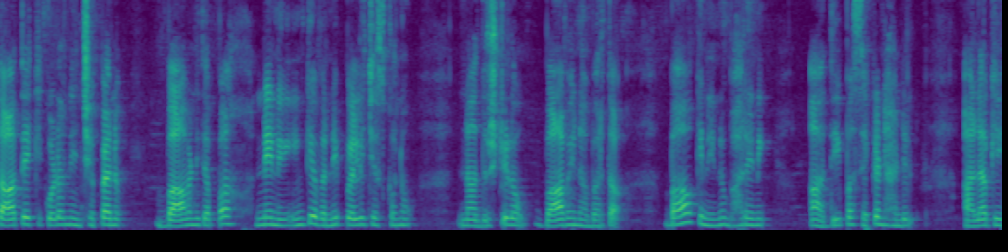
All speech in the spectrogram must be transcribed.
తాతయ్యకి కూడా నేను చెప్పాను. బావని తప్ప నేను ఇంకెవరిని పెళ్ళి చేసుకోను. నా దృష్టిలో బావే నా భర్త. బావకి నేను భార్యని. ఆ దీప సెకండ్ హ్యాండిల్ అలాగే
